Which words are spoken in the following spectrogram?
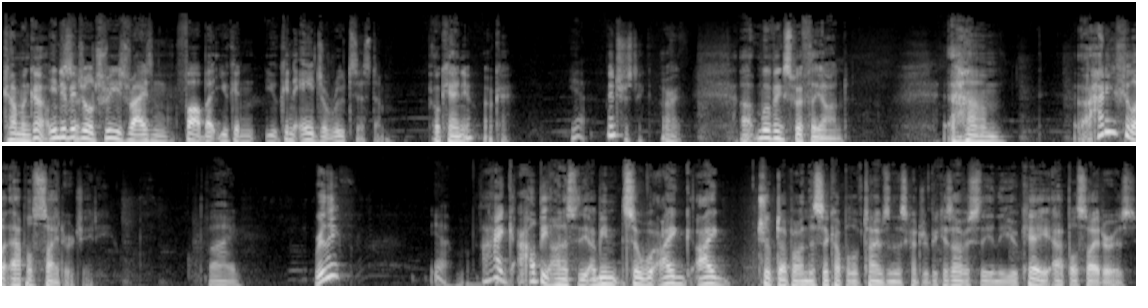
come and go. Individual trees rise and fall, but you can you can age a root system. Oh, can you? Okay. Yeah. Interesting. All right. Uh, moving swiftly on. Um, how do you feel about apple cider, JD? Fine. Really? Yeah. I I'll be honest with you. I mean, so I I tripped up on this a couple of times in this country because obviously in the UK apple cider is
